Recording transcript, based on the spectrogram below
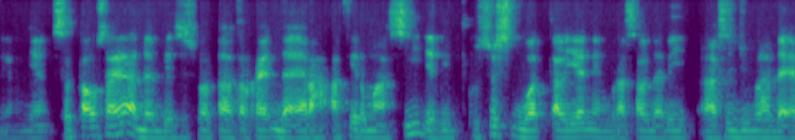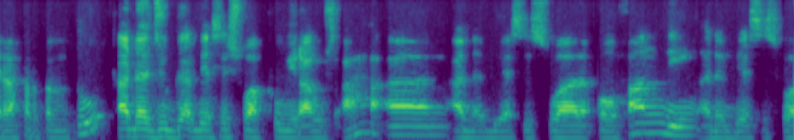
yang, yang setahu saya ada beasiswa terkait daerah afirmasi, jadi khusus buat kalian yang berasal dari uh, sejumlah daerah tertentu. Ada juga beasiswa kewirausahaan, ada beasiswa co-funding, ada beasiswa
